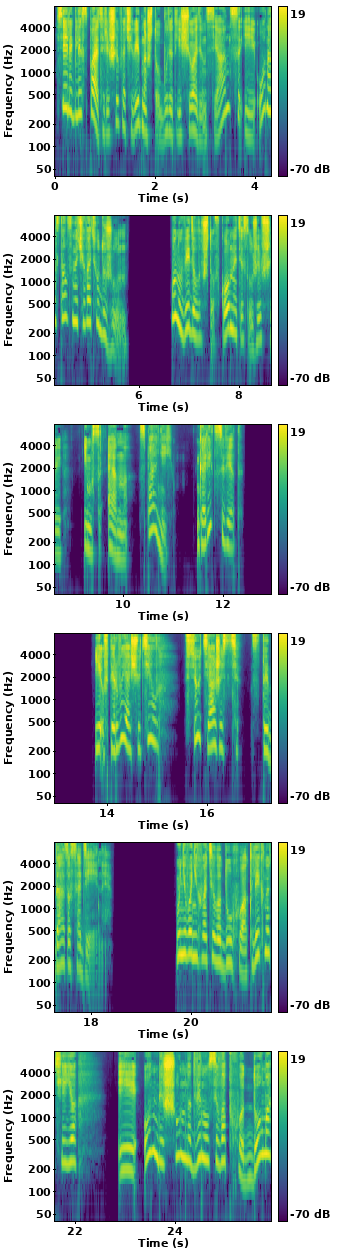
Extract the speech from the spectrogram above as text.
Все легли спать, решив, очевидно, что будет еще один сеанс, и он остался ночевать у Джун. Он увидел, что в комнате, служившей им с Энн спальней, горит свет. И впервые ощутил всю тяжесть стыда за содеянное. У него не хватило духу окликнуть ее, и он бесшумно двинулся в обход дома,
